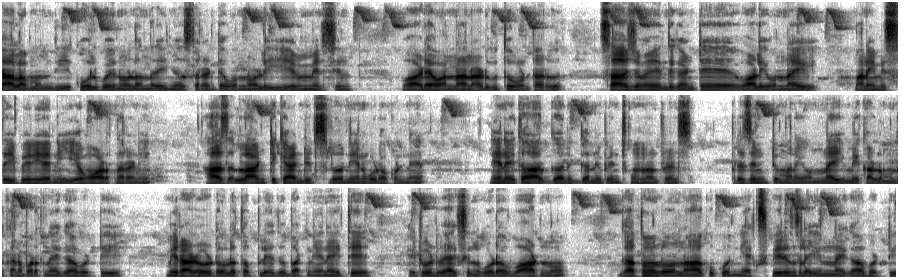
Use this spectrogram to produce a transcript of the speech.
చాలామంది కోల్పోయిన వాళ్ళందరూ ఏం చేస్తారంటే ఉన్నోళ్ళు ఏం మెడిసిన్ వాడేవన్నా అని అడుగుతూ ఉంటారు. సహజమే ఎందుకంటే వాళ్ళవి ఉన్నాయి మనవి మిస్ అయిపోయినాయి అని ఏం వాడుతున్నారని. ఆజ్ అలాంటి క్యాండిడేట్స్లో నేను కూడా ఒకటినే నేనైతే ఆర్గానిక్గానే పెంచుకుంటున్నాను ఫ్రెండ్స్. ప్రజెంట్ మనవి ఉన్నాయి మీ కళ్ళ ముందు కనపడుతున్నాయి కాబట్టి మీరు అడగటంలో తప్పులేదు బట్ నేనైతే ఎటువంటి వ్యాక్సిన్లు కూడా వాడను. గతంలో నాకు కొన్ని ఎక్స్పీరియన్స్లు అయి ఉన్నాయి కాబట్టి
